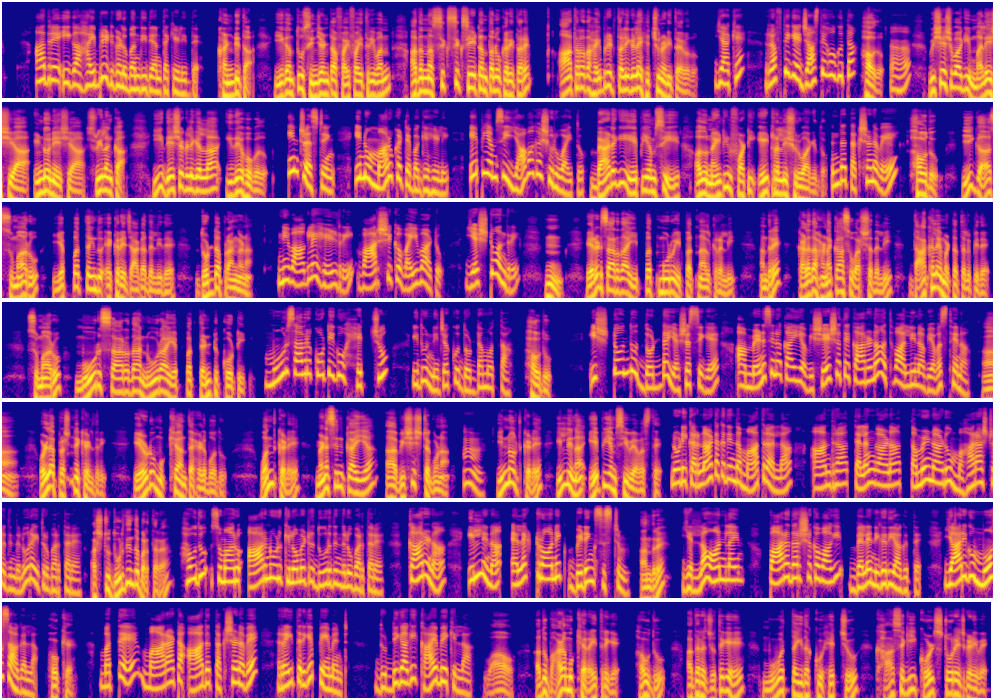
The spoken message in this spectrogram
ಆದ್ರೆ ಈಗ ಹೈಬ್ರಿಡ್ಗಳು ಬಂದಿದೆ ಅಂತ ಕೇಳಿದ್ದೆ. ಖಂಡಿತ. ಈಗಂತೂ Syngenta five five three one ಅದನ್ನ ಸಿಕ್ಸ್ ಸಿಕ್ಸ್ ಏಟ್ ಅಂತಾನೂ ಕರೀತಾರೆ. ಆ ಥರದ ಹೈಬ್ರಿಡ್ ತಳಿಗಳೇ ಹೆಚ್ಚು ನಡೀತಾ ಇರೋದು. ಯಾಕೆ? ರಫ್ತಿಗೆ ಜಾಸ್ತಿ ಹೋಗುತ್ತಾ? ಹೌದು. ವಿಶೇಷವಾಗಿ ಮಲೇಷಿಯಾ ಇಂಡೋನೇಷ್ಯಾ ಶ್ರೀಲಂಕಾ ಈ ದೇಶಗಳಿಗೆಲ್ಲ ಇದೇ ಹೋಗೋದು. ಇಂಟ್ರೆಸ್ಟಿಂಗ್. ಇನ್ನು ಮಾರುಕಟ್ಟೆ ಬಗ್ಗೆ ಹೇಳಿ. ಎಪಿಎಂಸಿ ಯಾವಾಗ ಶುರುವಾಯಿತು? ಬ್ಯಾಡಗಿ ಎಪಿಎಂಸಿ ಅದು ನೈನ್ಟೀನ್ ಫಾರ್ಟಿ ಏಟ್ರಲ್ಲಿ ಶುರುವಾಗಿದ್ದು. ಅಂದ ತಕ್ಷಣವೇ? ಹೌದು. ಈಗ ಸುಮಾರು ಎಪ್ಪತ್ತೈದು ಎಕರೆ ಜಾಗದಲ್ಲಿದೆ. ದೊಡ್ಡ ಪ್ರಾಂಗಣ. ನೀವಾಗ್ಲೇ ಹೇಳ್ರಿ ವಾರ್ಷಿಕ ವಹಿವಾಟು ಎಷ್ಟು ಅಂದ್ರೆ? ಹ್ಮ್. ಎರಡ್ ಸಾವಿರದ ಇಪ್ಪತ್ಮೂರು ಇಪ್ಪತ್ನಾಲ್ಕರಲ್ಲಿ ಅಂದ್ರೆ ಕಳೆದ ಹಣಕಾಸು ವರ್ಷದಲ್ಲಿ ದಾಖಲೆ ಮಟ್ಟ ತಲುಪಿದೆ. ಸುಮಾರು ಮೂರು ಸಾವಿರದ ನೂರ ಎಪ್ಪತ್ತೆಂಟು ಕೋಟಿ. ಮೂರ್ ಸಾವಿರ ಕೋಟಿಗೂ ಹೆಚ್ಚು? ಇದು ನಿಜಕ್ಕೂ ದೊಡ್ಡ ಮೊತ್ತ. ಹೌದು. ಇಷ್ಟೊಂದು ದೊಡ್ಡ ಯಶಸ್ಸಿಗೆ ಆ ಮೆಣಸಿನಕಾಯಿಯ ವಿಶೇಷತೆ ಕಾರಣ ಅಥವಾ ಅಲ್ಲಿನ ವ್ಯವಸ್ಥೆನಾ? ಆ ಒಳ್ಳೆ ಪ್ರಶ್ನೆ ಕೇಳಿದ್ರಿ. ಎರಡೂ ಮುಖ್ಯ ಅಂತ ಹೇಳ್ಬೋದು. ಒಂದ್ ಕಡೆ ಮೆಣಸಿನಕಾಯಿಯ ಆ ವಿಶಿಷ್ಟ ಗುಣ. ಹ್ಮ್. ಇನ್ನೊಂದ್ ಕಡೆ ಇಲ್ಲಿನ ಎಪಿಎಂಸಿ ವ್ಯವಸ್ಥೆ. ನೋಡಿ ಕರ್ನಾಟಕದಿಂದ ಮಾತ್ರ ಅಲ್ಲ ಆಂಧ್ರ ತೆಲಂಗಾಣ ತಮಿಳುನಾಡು ಮಹಾರಾಷ್ಟ್ರದಿಂದಲೂ ರೈತರು ಬರ್ತಾರೆ. ಅಷ್ಟು ದೂರದಿಂದ ಬರ್ತಾರ? ಹೌದು ಸುಮಾರು ಆರ್ನೂರು ಕಿಲೋಮೀಟರ್ ದೂರದಿಂದಲೂ ಬರ್ತಾರೆ. ಕಾರಣ ಇಲ್ಲಿನ ಎಲೆಕ್ಟ್ರಾನಿಕ್ ಬಿಡಿಂಗ್ ಸಿಸ್ಟಮ್. ಅಂದ್ರೆ? ಎಲ್ಲ ಆನ್ಲೈನ್ ಪಾರದರ್ಶಕವಾಗಿ ಬೆಲೆ ನಿಗದಿಯಾಗುತ್ತೆ. ಯಾರಿಗೂ ಮೋಸ ಆಗಲ್ಲ. ಓಕೆ. ಮತ್ತೆ ಮಾರಾಟ ಆದ ತಕ್ಷಣವೇ ರೈತರಿಗೆ ಪೇಮೆಂಟ್. ದುಡ್ಡಿಗಾಗಿ ಕಾಯಬೇಕಿಲ್ಲ. ವಾವ್ ಅದು ಬಹಳ ಮುಖ್ಯ ರೈತರಿಗೆ. ಹೌದು ಅದರ ಜೊತೆಗೆ ಮೂವತ್ತೈದಕ್ಕೂ ಹೆಚ್ಚು ಖಾಸಗಿ ಕೋಲ್ಡ್ ಸ್ಟೋರೇಜ್ಗಳಿವೆ.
